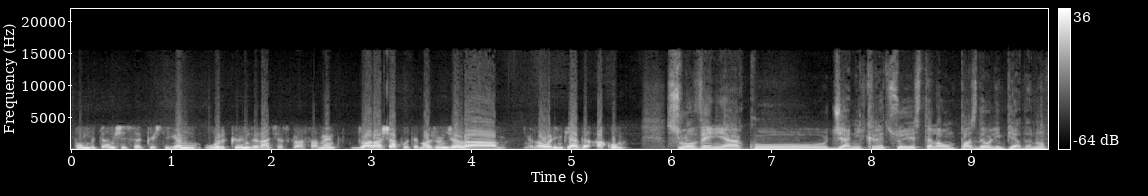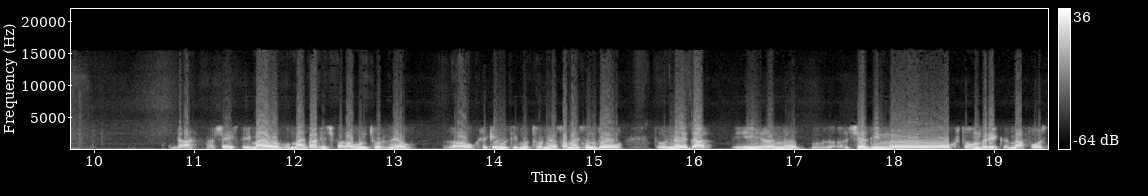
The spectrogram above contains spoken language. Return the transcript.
punctăm și să câștigăm urcând în acest clasament. Doar așa putem ajunge la, la Olimpiadă acum. Slovenia cu Gianni Crețu este la un pas de Olimpiadă, nu? Da, așa este. Mai, mai participă la un turneu, la, cred că e ultimul turneu, sau mai sunt două turnee, dar ei în cel din uh, octombrie, când a fost,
